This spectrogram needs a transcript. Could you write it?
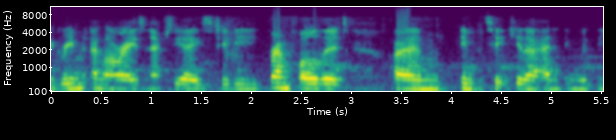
agreement MRAs and FTAs to be grandfathered. Um, in particular, anything with the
